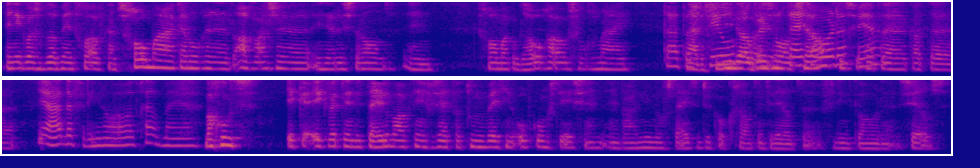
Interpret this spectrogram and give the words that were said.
En ik was op dat moment geloof ik aan het schoonmaken nog en het afwassen in een restaurant. En schoonmaken op de hoogovens volgens mij. Tata Nou, dat Steel verdiende ook best wel wat geld. Dus ik ja. had, eh, ik had eh, ja, daar verdien je nog wel wat geld mee. Ja. Maar goed, ik, ik werd in de telemarketing gezet, wat toen een beetje in opkomst is. En, en waar nu nog steeds natuurlijk ook geld in verdeeld, eh, verdiend kan worden, sales.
